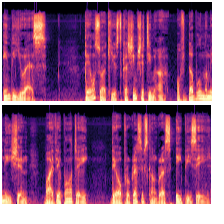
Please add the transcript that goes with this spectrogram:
in the US. They also accused Kashim Shettima of double nomination by their party, the All Progressives Congress APC.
